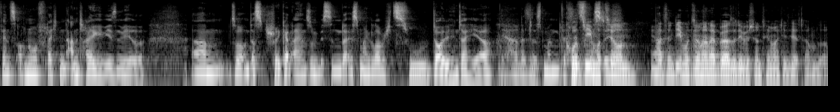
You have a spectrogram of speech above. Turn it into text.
wenn es auch nur vielleicht ein Anteil gewesen wäre. Ähm, so, und das triggert einen so ein bisschen. Da ist man, glaube ich, zu doll hinterher, ja, das dass man das kurzfristig... Sind die Emotionen. Ja. Das sind die Emotionen ja. an der Börse, die wir schon thematisiert haben. So.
